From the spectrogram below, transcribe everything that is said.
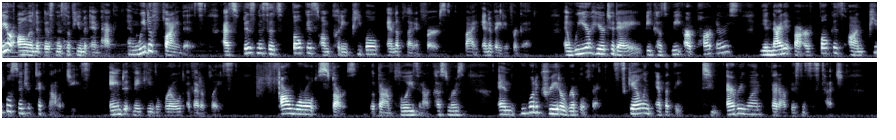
We are all in the business of human impact, and we define this as businesses focused on putting people and the planet first by innovating for good. And we are here today because we are partners united by our focus on people centric technologies aimed at making the world a better place. Our world starts with our employees and our customers, and we want to create a ripple effect, scaling empathy to everyone that our businesses touch.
